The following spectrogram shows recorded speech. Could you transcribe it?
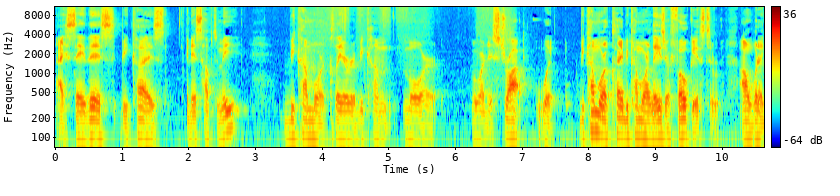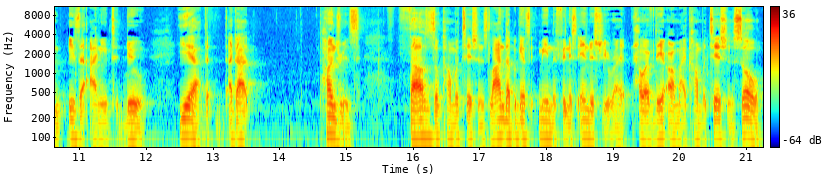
I say this because it has helped me become more clear, become more more distraught with become more clear, become more laser focused on what it is that I need to do yeah, I got hundreds, thousands of competitions lined up against me in the fitness industry, right? However, they are my competition. So,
